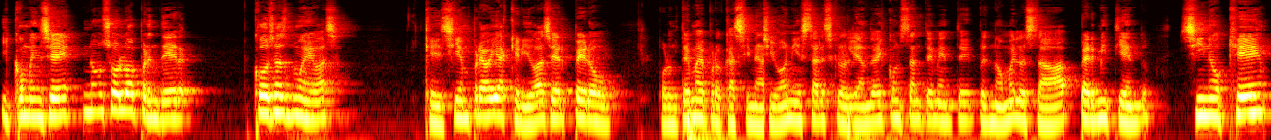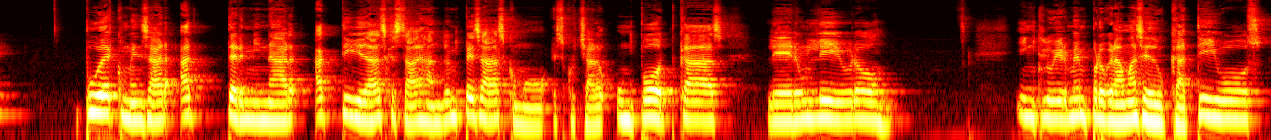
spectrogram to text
y comencé no solo a aprender cosas nuevas que siempre había querido hacer, pero por un tema de procrastinación y estar scrolleando ahí constantemente, pues no me lo estaba permitiendo, sino que pude comenzar a terminar actividades que estaba dejando empezadas como escuchar un podcast, leer un libro, incluirme en programas educativos.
